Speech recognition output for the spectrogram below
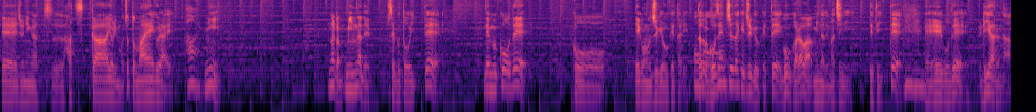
えー12月20日よりもちょっと前ぐらいはい。になんかみんなでセブ島行ってで向こうでこう英語の授業を受けたり例えば午前中だけ授業を受けて午後からはみんなで街に出て行って、うんえー英語でリアルな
